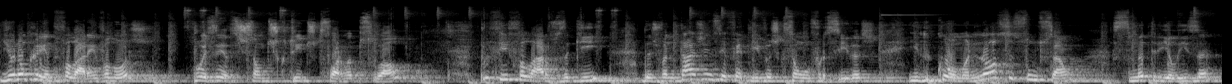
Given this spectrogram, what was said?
E eu não querendo falar em valores, pois esses são discutidos de forma pessoal, prefiro falar-vos aqui das vantagens efetivas que são oferecidas e de como a nossa solução se materializa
